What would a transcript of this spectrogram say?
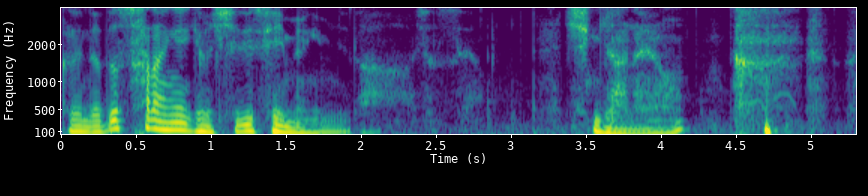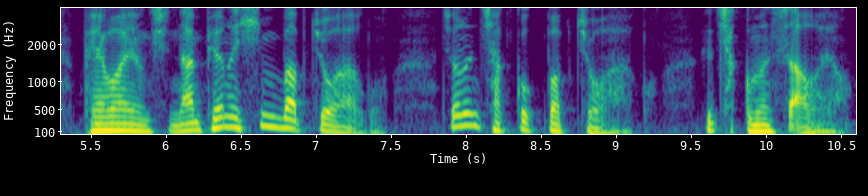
그런데도 사랑의 결실이 3명입니다. 하셨어요. 신기하네요. 배화영 씨, 남편은 흰밥 좋아하고, 저는 잡곡밥 좋아하고, 그래서 자꾸만 싸워요.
